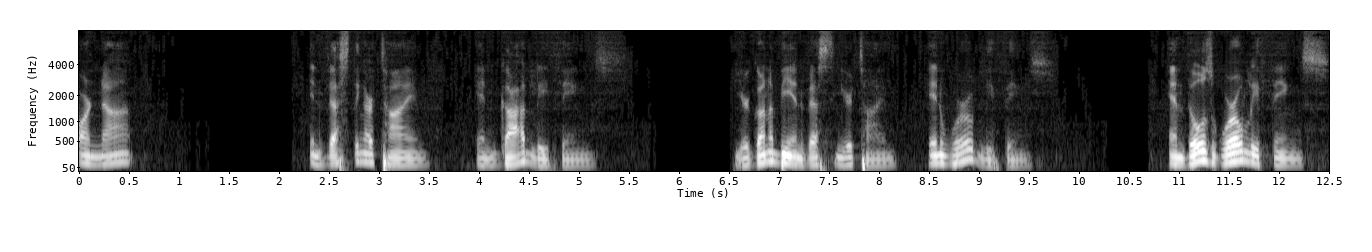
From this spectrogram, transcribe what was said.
are not investing our time in godly things, you're going to be investing your time in worldly things. And those worldly things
